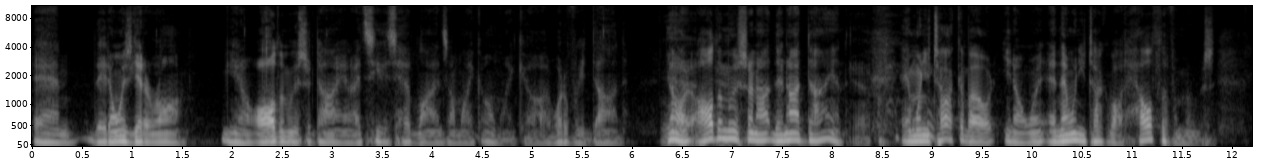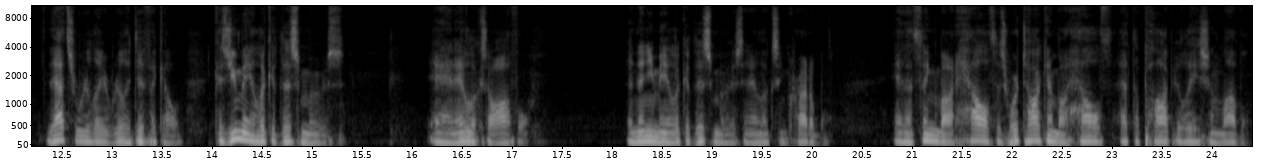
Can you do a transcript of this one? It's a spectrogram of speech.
and they'd always get it wrong. You know, all the moose are dying. I'd see these headlines. I'm like, oh my God, what have we done? no, all the yeah. moose are not, they're not dying. Yeah. And when you talk about, you know, when, and then when you talk about health of a moose, that's really, really difficult because you may look at this moose and it looks awful. And then you may look at this moose and it looks incredible. And the thing about health is we're talking about health at the population level.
